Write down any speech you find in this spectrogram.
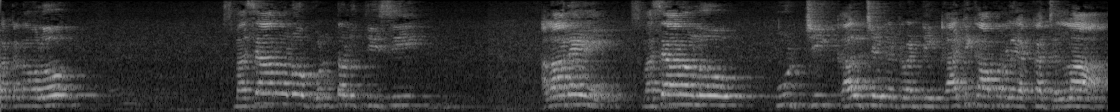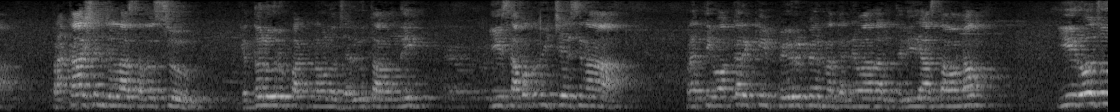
పట్టణంలో శ్మశానంలో గుంటలు తీసి అలానే శ్మశానంలో పూడ్చి కాల్చేటటువంటి కాటి కాపరుల యొక్క జిల్లా ప్రకాశం జిల్లా సదస్సు గిద్దలూరు పట్టణంలో జరుగుతూ ఉంది. ఈ సభకు ఇచ్చేసిన ప్రతి ఒక్కరికి పేరు పేరున ధన్యవాదాలు తెలియజేస్తా ఉన్నాం. ఈరోజు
